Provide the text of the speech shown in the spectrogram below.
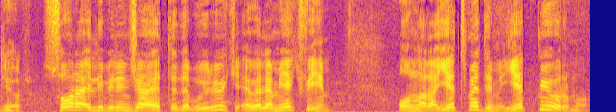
diyor. Sonra 51. ayette de buyuruyor ki evelem yekfihim. Onlara yetmedi mi? Yetmiyor mu?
